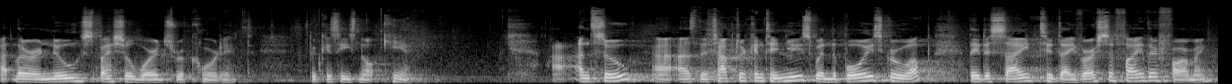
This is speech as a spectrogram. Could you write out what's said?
uh, there are no special words recorded because he's not Cain. Uh, and so, uh, as the chapter continues, when the boys grow up, they decide to diversify their farming.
